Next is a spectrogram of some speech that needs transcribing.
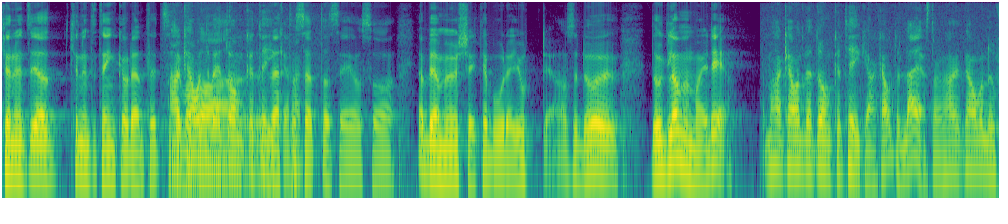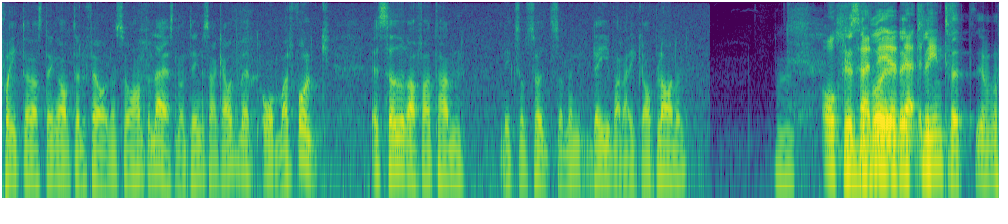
kunde inte, jag kunde inte tänka ordentligt. Så Han det var bara inte om kritiken, rätt att sätta sig och så, jag ber om ursäkt, jag borde ha gjort det. Alltså, då, då glömmer man ju det. Men han kanske inte vet om kritiken, han kanske inte läst den. Han kanske nu skiter i att stänga av telefonen så har han inte läst någonting. Så han kanske inte vet om att folk är sura för att han liksom ser ut som en diva när gick av planen. Och Så det var det, ju det, det, det klippet, jag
